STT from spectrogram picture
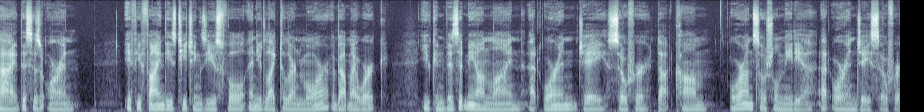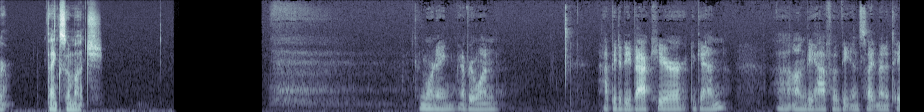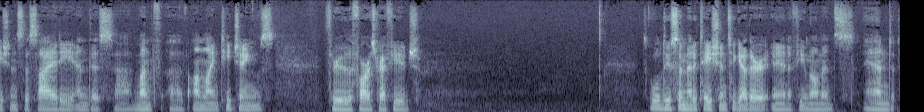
Hi, this is Oren. If you find these teachings useful and you'd like to learn more about my work, you can visit me online at orenjsofer.com or on social media at orenjsofer. Thanks so much. Good morning, everyone. Happy to be back here again uh, on behalf of the Insight Meditation Society and this uh, month of online teachings through the Forest Refuge. So we'll do some meditation together in a few moments, and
